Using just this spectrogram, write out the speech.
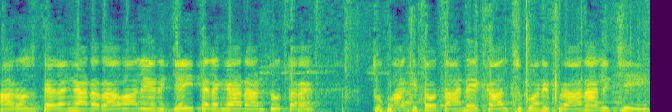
ఆ రోజు తెలంగాణ రావాలి అని జై తెలంగాణ అంటూ తన తుపాకీతో తానే కాల్చుకొని ప్రాణాలిచ్చి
